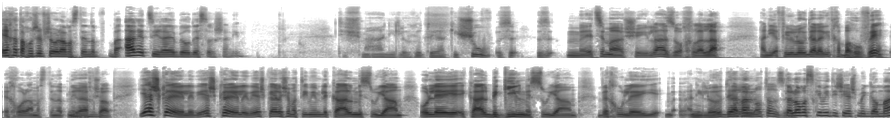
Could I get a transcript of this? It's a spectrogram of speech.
איך אתה חושב שעולם הסטנדאפ בארץ ייראה בעוד עשר שנים? תשמע, אני לא יודע, כי שוב, זה, זה, מעצם השאלה זו הכללה. אני אפילו לא יודע להגיד לך בהווה איך עולם הסטנדאפ נראה עכשיו. יש כאלה ויש כאלה ויש כאלה שמתאימים לקהל מסוים, או לקהל בגיל מסוים וכולי. אני לא יודע לענות על זה. אתה לא מסכים איתי שיש מגמה?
